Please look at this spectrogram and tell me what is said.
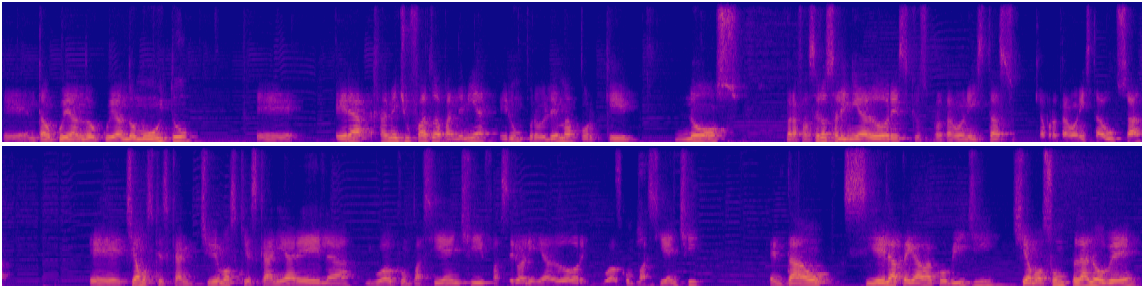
eh, então cuidando, cuidando muito. Eh, era realmente o fato da pandemia era um problema porque nós, para fazer os alinhadores que os protagonistas, que a protagonista usa, eh, tínhamos que, tivemos que escanear ela igual que um paciente, fazer o alinhador igual que um paciente. Então, se ela pegava Covid, tínhamos um plano B,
